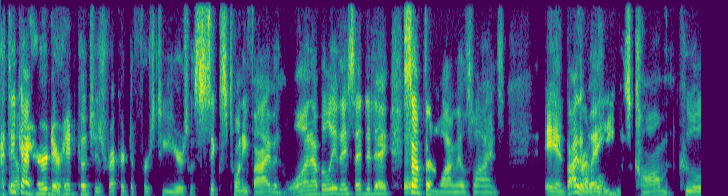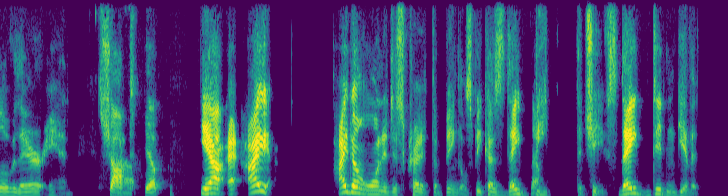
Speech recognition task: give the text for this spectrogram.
I think I heard their head coach's record the first two years was 625 and one, I believe they said today, Yeah. something along those lines. And by the way, he was calm and cool over there. And Shocked. Uh, yep. yeah, I, I I don't want to discredit the Bengals because they No. beat the Chiefs. They didn't give it.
